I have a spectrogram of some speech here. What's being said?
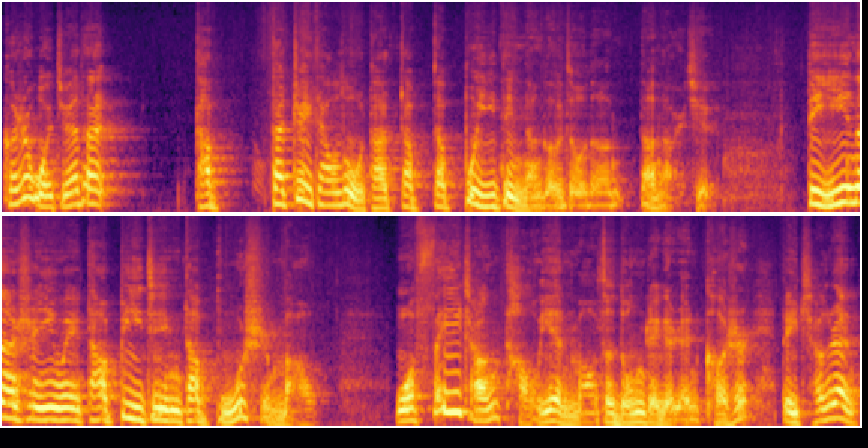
可是我觉得他。那这条路，他他他不一定能够走到到哪儿去。第一呢，是因为他毕竟他不是毛。我非常讨厌毛泽东这个人，可是得承认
